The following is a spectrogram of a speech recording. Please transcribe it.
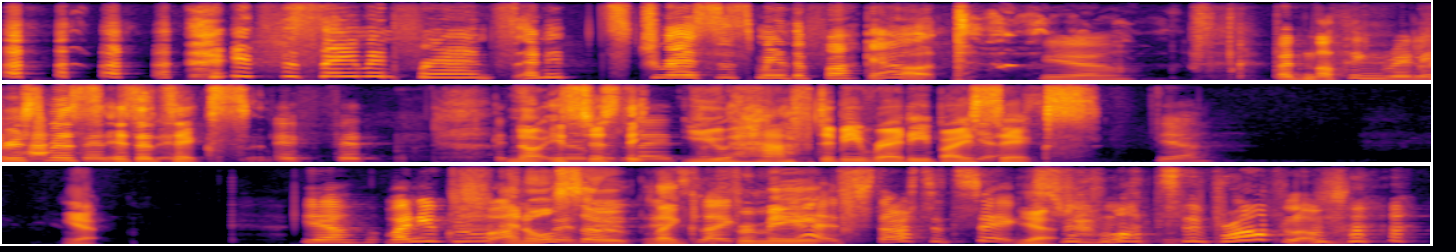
it's the same in france and it stresses me the fuck out Yeah. But nothing really christmas is at if- six If it it's no it's just that late, you have to be ready by Yes. six Yeah. yep Yeah, when you grew up, And also, it, like, like for me- yeah, it starts at six. Yeah. What's the problem?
